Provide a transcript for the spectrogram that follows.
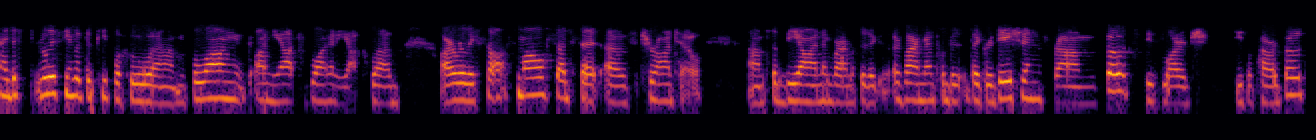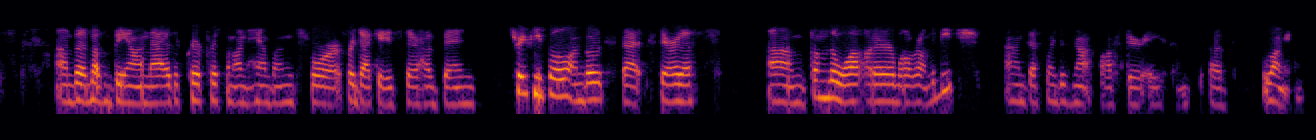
I just really seem that the people who um, belong on yachts, belong in a yacht club, are a really so, small subset of Toronto. Um, so beyond environmental, environmental de degradation from boats, these large diesel-powered boats, um, but above and beyond that, as a queer person on Hanlan's for, for decades, there have been straight people on boats that stare at us um, from the water while we're on the beach um, definitely does not foster a sense of belonging.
